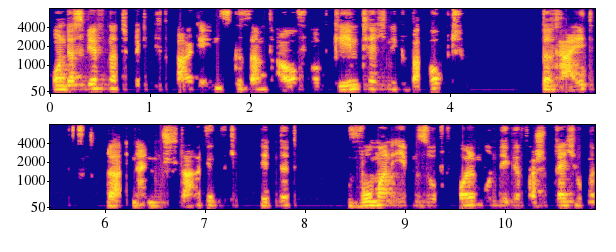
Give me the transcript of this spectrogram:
Und das wirft natürlich die Frage insgesamt auf, ob Gentechnik überhaupt bereit ist oder in einem Stadium sich befindet, wo man eben so vollmundige Versprechungen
